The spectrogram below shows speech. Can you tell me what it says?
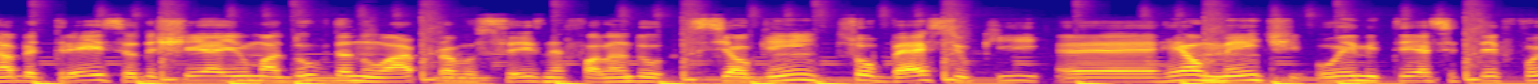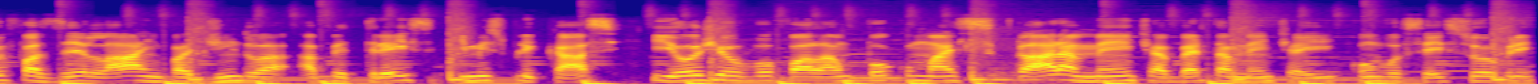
na B3. Eu deixei aí uma dúvida no ar para vocês, né, falando se alguém soubesse o que é, realmente o MTST foi fazer lá invadindo a, a B3, que me explicasse. E hoje eu vou falar um pouco mais claramente, abertamente aí com vocês sobre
